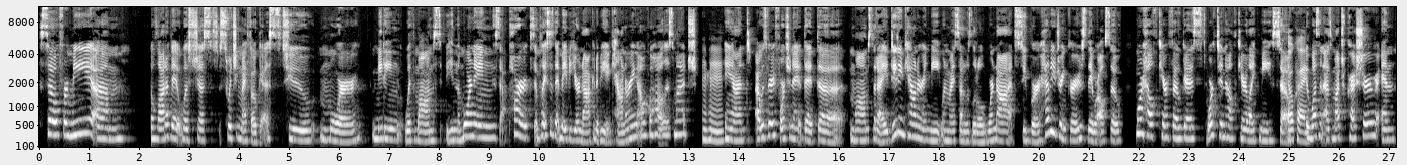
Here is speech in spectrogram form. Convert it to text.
So for me, um, a lot of it was just switching my focus to more meeting with moms in the mornings at parks and places that maybe you're not going to be encountering alcohol as much. Mm-hmm. And I was very fortunate that the moms that I did encounter and meet when my son was little were not super heavy drinkers. They were also more healthcare focused, worked in healthcare like me. So okay. it wasn't as much pressure. And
